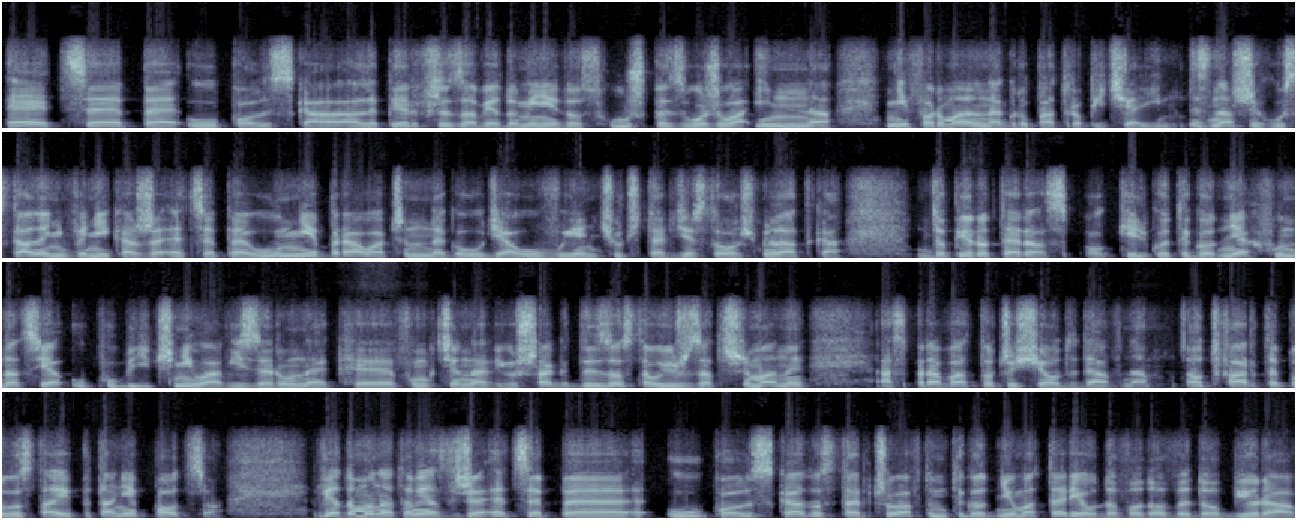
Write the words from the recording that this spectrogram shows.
ECPU Polska, ale pierwsze zawiadomienie do służb złożyła inna, nieformalna grupa tropicieli. Z naszych ustaleń wynika, że ECPU nie brała czynnego udziału w ujęciu 48-latka. Dopiero teraz, po kilku tygodniach, fundacja upubliczniła wizerunek funkcjonariusza, gdy został już zatrzymany, a sprawa toczy się od dawna. Otwarte pozostaje pytanie po co. Wiadomo natomiast, że ECPU u Polska dostarczyła w tym tygodniu materiał dowodowy do Biura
